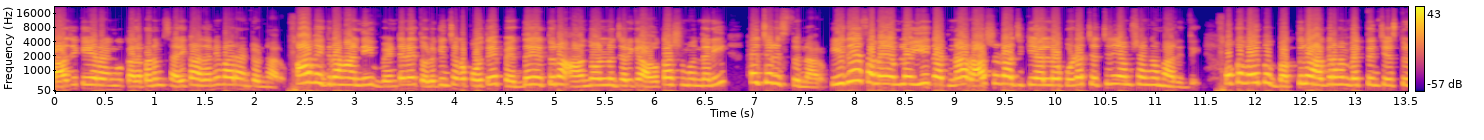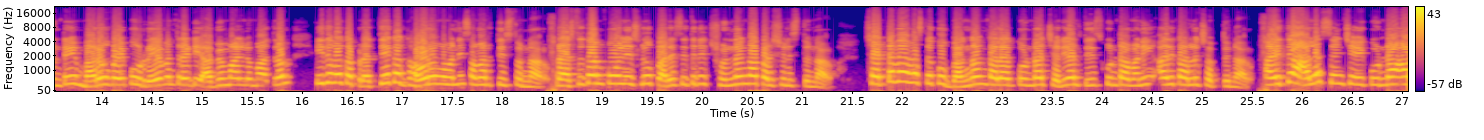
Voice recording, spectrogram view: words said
రాజకీయ రంగు కలపడం సరికాదని వారు అంటున్నారు. ఆ విగ్రహాన్ని వెంటనే తొలగించకపోతే పెద్ద ఎత్తున ఆందోళనలు జరిగే అవకాశం ఉందని హెచ్చరిస్తున్నారు. ఇదే సమయంలో ఈ ఘటన రాష్ట్ర రాజకీయాల్లో కూడా చర్చనీయాంశంగా మారింది. ఒకవైపు భక్తులు ఆగ్రహం వ్యక్తం చేస్తుంటే మరోవైపు రేవంత్ రెడ్డి అభిమానులు మాత్రం ఇది ఒక ప్రత్యేక గౌరవం అని సమర్థిస్తున్నారు. ప్రస్తుతం పోలీసులు పరిస్థితిని క్షుణ్ణంగా పరిశీలిస్తున్నారు. చట్ట వ్యవస్థకు భంగం కలగకుండా చర్యలు తీసుకుంటామని అధికారులు చెప్తున్నారు. అయితే ఆలస్యం చేయకుండా ఆ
